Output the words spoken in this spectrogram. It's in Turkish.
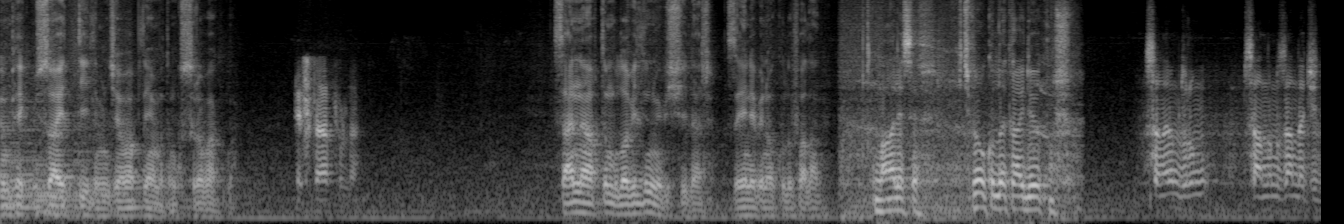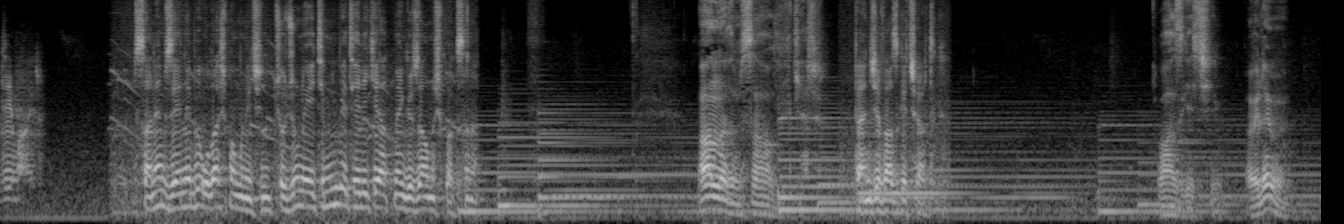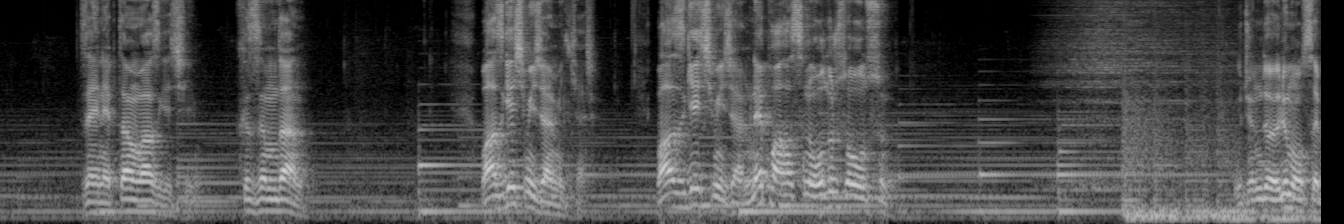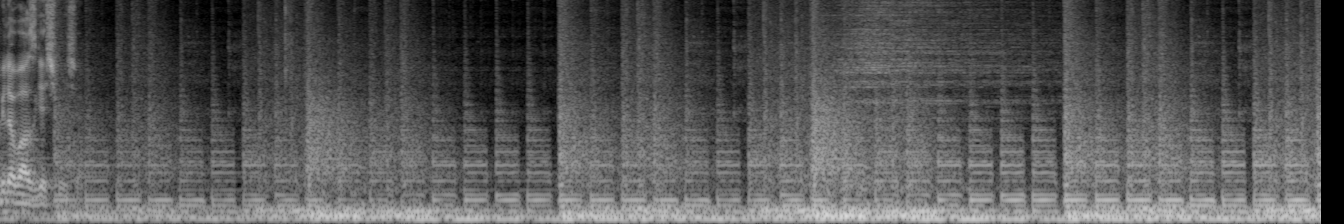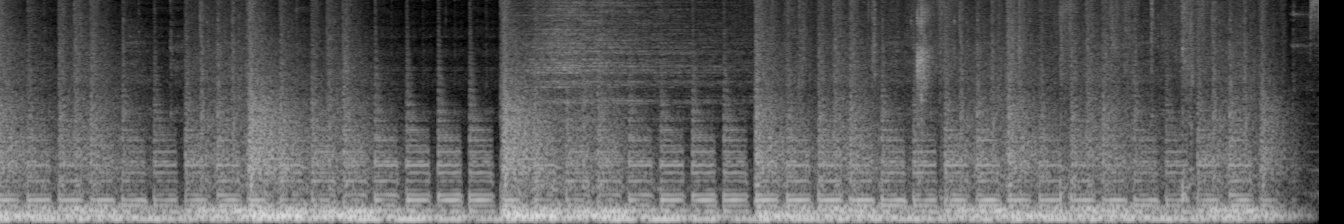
Dün pek müsait değildim, cevaplayamadım kusura bakma. Estağfurullah. Sen ne yaptın, bulabildin mi bir şeyler? Zeynep'in okulu falan. Maalesef. Hiçbir okulda kaydı yokmuş. Sanırım durum sandığımızdan da ciddi Mahir. Sanem Zeynep'e ulaşmaman için çocuğun eğitimini bile tehlikeye atmaya göze almış baksana. Anladım, sağ ol İlker. Bence vazgeç artık. Vazgeçeyim, öyle mi? Zeynep'ten vazgeçeyim. Kızımdan. Vazgeçmeyeceğim İlker. Vazgeçmeyeceğim, ne pahasına olursa olsun. Ucunda ölüm olsa bile vazgeçmeyeceğim.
